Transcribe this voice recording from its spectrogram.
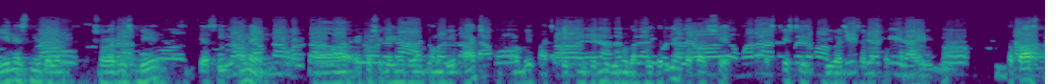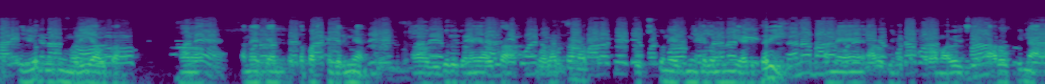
બીએનએસની કલમ ચોરાલીસ બે સિત્યાસી અને એટ્રોસિટી એક્ટની ત્રણ બે પાંચ ત્રણ બે પાંચ એકની જેમનો ગુનો દાખલ કરીને તપાસ છે. એસટીએસટી દિવાસી સામે સોંપવામાં આવી હતી. તપાસ યોગ્ય મળી આવતા. અને ત્યાં તપાસ દરમિયાન વિગતો જણાઈ આવતા. બળાત્કાર પોક્સોની એક્ટની કલમની એડ કરી અને આરોપીને અટક કરવામાં આવેલ છે. આરોપીના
